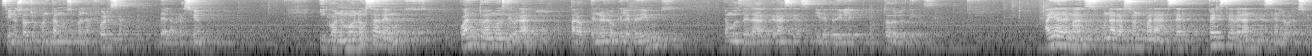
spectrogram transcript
si nosotros contamos con la fuerza de la oración. Y como no sabemos cuánto hemos de orar para obtener lo que le pedimos, hemos de dar gracias y de pedirle todos los días. Hay además una razón para ser perseverantes en la oración,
